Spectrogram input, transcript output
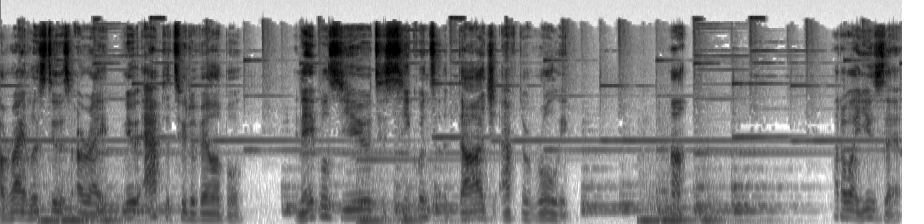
Alright, let's do this. Alright, new aptitude available. Enables you to sequence a dodge after rolling. Huh. How do I use that?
